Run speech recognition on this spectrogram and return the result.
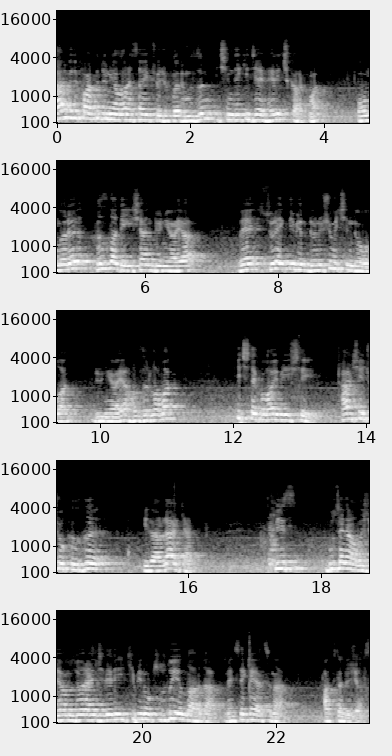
Her biri farklı dünyalara sahip çocuklarımızın içindeki cevheri çıkartmak, onları hızla değişen dünyaya ve sürekli bir dönüşüm içinde olan dünyaya hazırlamak hiç de kolay bir iş değil. Her şey çok hızlı ilerlerken biz bu sene alacağımız öğrencileri 2030'lu yıllarda meslek hayatına aktaracağız.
